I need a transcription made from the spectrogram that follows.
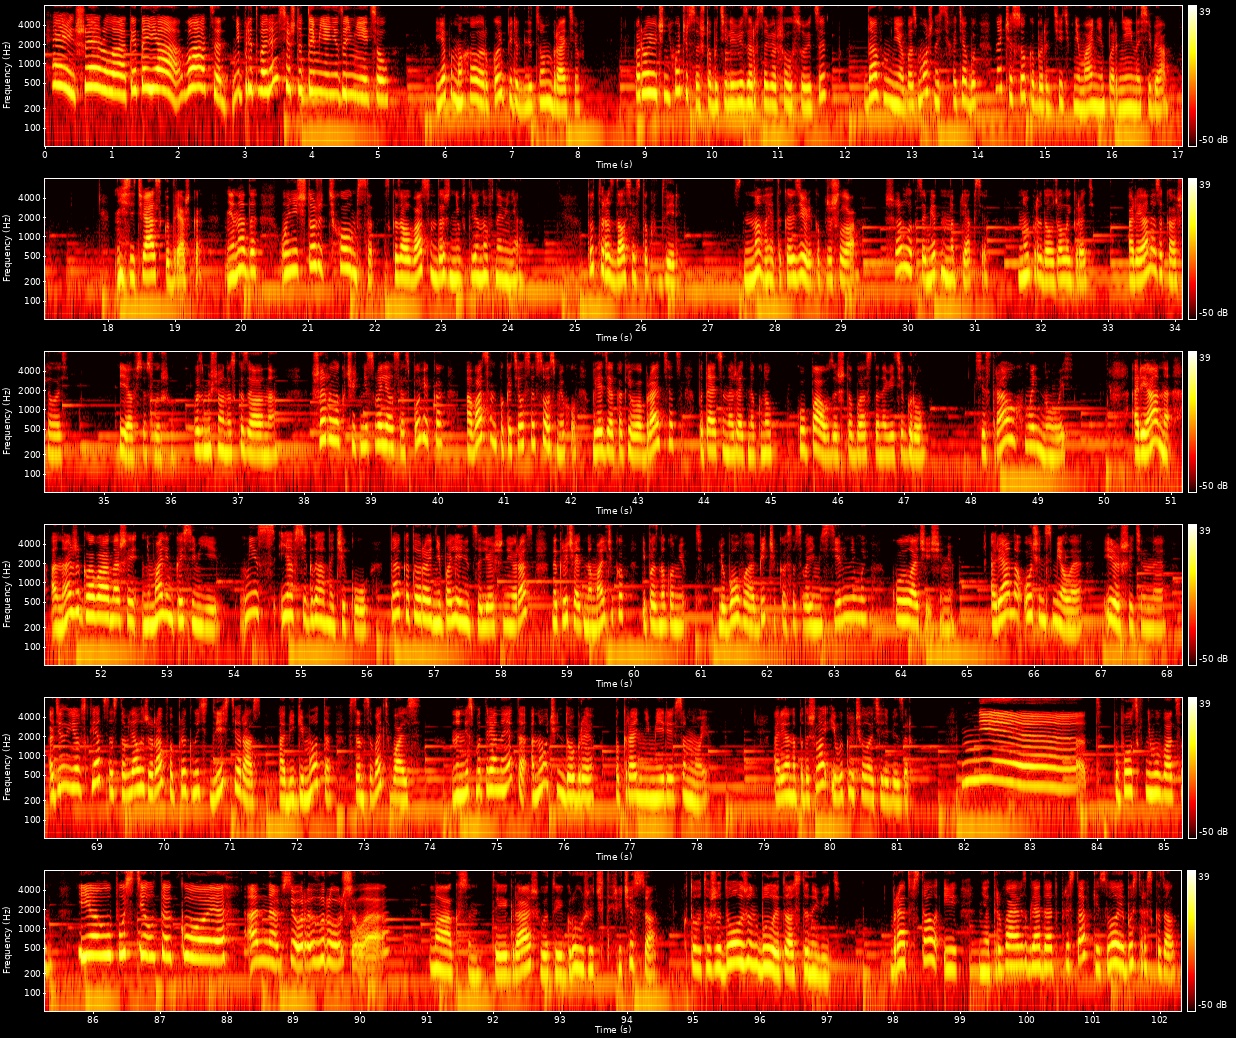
«Эй, Шерлок, это я, Ватсон! Не притворяйся, что ты меня не заметил!» Я помахала рукой перед лицом братьев. Порой очень хочется, чтобы телевизор совершил суицид, дав мне возможность хотя бы на часок обратить внимание парней на себя. «Не сейчас, кудряшка!» «Мне надо уничтожить Холмса», — сказал Ватсон, даже не взглянув на меня. Тут раздался стук в дверь. Снова эта козюлька пришла. Шерлок заметно напрягся, но продолжал играть. Ариана закашлялась. «Я все слышал», — возмущенно сказала она. Шерлок чуть не свалился с повика, а Ватсон покатился со смеху, глядя, как его братец пытается нажать на кнопку паузы, чтобы остановить игру. Сестра ухмыльнулась. Ариана, она же глава нашей немаленькой семьи. Мисс, я всегда на чеку, та, которая не поленится лишний раз накричать на мальчиков и познакомить любого обидчика со своими сильными кулачищами. Ариана очень смелая и решительная. Один ее взгляд заставлял жирафа прыгнуть 200 раз, а бегемота станцевать вальс. Но несмотря на это, она очень добрая, по крайней мере со мной. Ариана подошла и выключила телевизор. «Нет!» — пополз к нему Ватсон. «Я упустил такое! Она все разрушила!» «Максон, ты играешь в эту игру уже четыре часа. Кто-то же должен был это остановить!» Брат встал и, не отрывая взгляда от приставки, зло и быстро сказал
